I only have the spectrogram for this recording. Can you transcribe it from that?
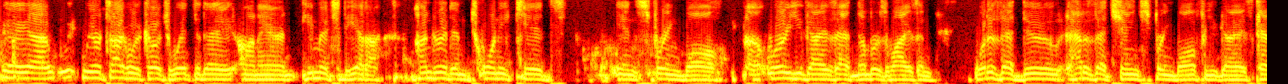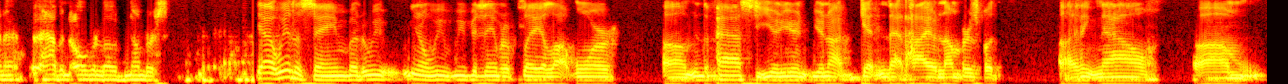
Hey, uh, we, we, were talking with Coach Whitt today on air, and he mentioned he had a 120 kids in spring ball. Uh, where are you guys at numbers wise, and what does that do? How does that change spring ball for you guys? Kind of having overload numbers. Yeah, we're the same, but we, you know, we we've been able to play a lot more. Um, in the past, you're, you're you're not getting that high of numbers, but I think now, um,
